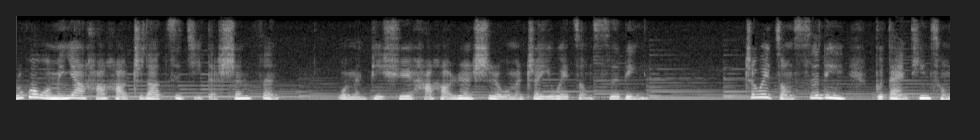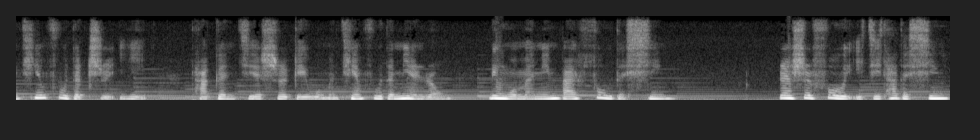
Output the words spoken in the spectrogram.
如果我们要好好知道自己的身份，我们必须好好认识我们这一位总司令。这位总司令不但听从天父的旨意，他更揭示给我们天父的面容，令我们明白父的心。认识父以及他的心，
